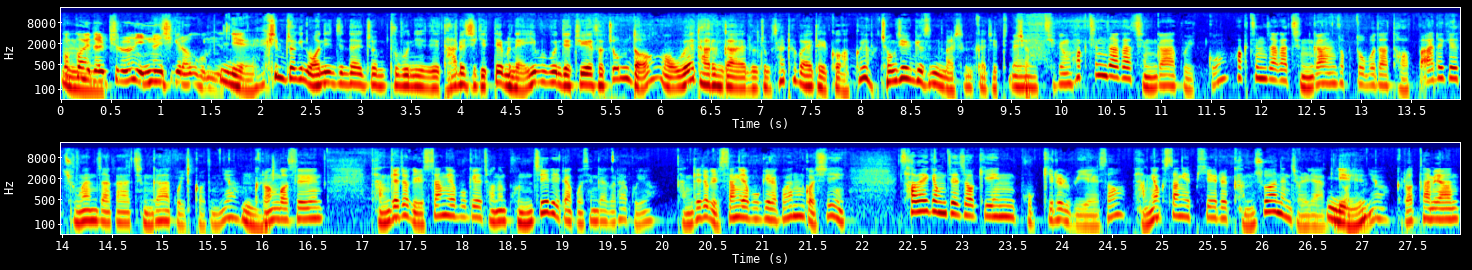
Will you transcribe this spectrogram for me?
꺾어야 될 음. 필요는 있는 시기라고 봅니다. 예. 핵심적인 원인 진단이 좀 두 분이 이제 다르시기 때문에 이 부분 이제 뒤에서 좀 더왜 어, 다른가를 좀 살펴봐야 될 것 같고요. 정재윤 교수님 말씀까지 듣죠. 네, 지금 확진자가 증가하고 있고 확진자가 증가하는 속도보다 더 빠르게 중환자가 증가하고 있거든요. 음. 그런 것은 단계적 일상 회복의 저는 본질이라고 생각을 하고요. 단계적 일상 회복이라고 하는 것이 사회경제적인 복귀를 위해서 방역상의 피해를 감수하는 전략이거든요. 예. 그렇다면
